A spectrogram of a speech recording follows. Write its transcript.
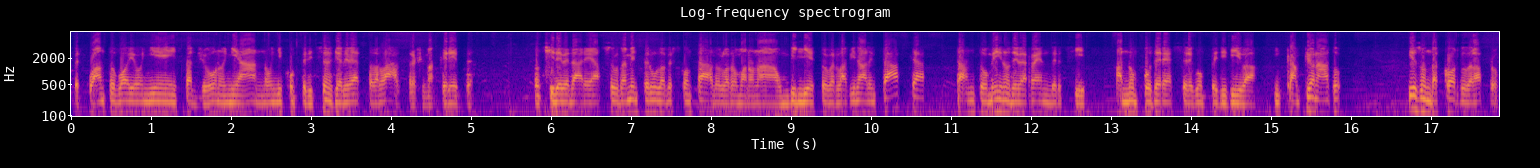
per quanto poi ogni stagione, ogni anno, ogni competizione sia diversa dall'altra, ci mancherebbe non si deve dare assolutamente nulla per scontato, la Roma non ha un biglietto per la finale in tasca, tantomeno deve arrendersi a non poter essere competitiva in campionato. Io sono d'accordo tra l'altro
